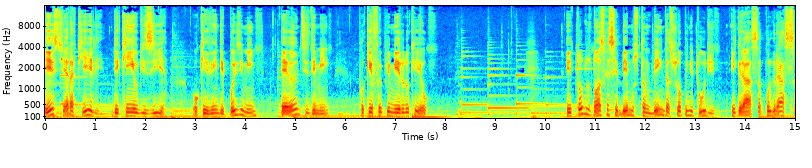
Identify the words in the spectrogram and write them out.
Este era aquele de quem eu dizia: O que vem depois de mim é antes de mim, porque foi primeiro do que eu. E todos nós recebemos também da sua plenitude, e graça por graça.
